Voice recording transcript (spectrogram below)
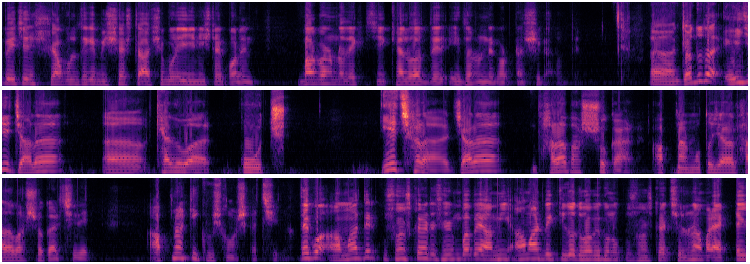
পেয়েছেন সাফল্য থেকে বিশ্বাসটা আসে বলে এই জিনিসটা করেন। বারবার আমরা দেখেছি খেলোয়াড়দের এই ধরনের ঘটনার শিকার হতে। যতটা এই যে যারা খেলোয়াড় কোচ এছাড়া যারা ধারাভাষ্যকার আপনার মতো যারা ধারাভাষ্যকার ছিলেন আপনার কি কুসংস্কার ছিল? দেখো আমাদের কুসংস্কার সেরকমভাবে আমি আমার ব্যক্তিগতভাবে কোনো কুসংস্কার ছিল না আমার একটাই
